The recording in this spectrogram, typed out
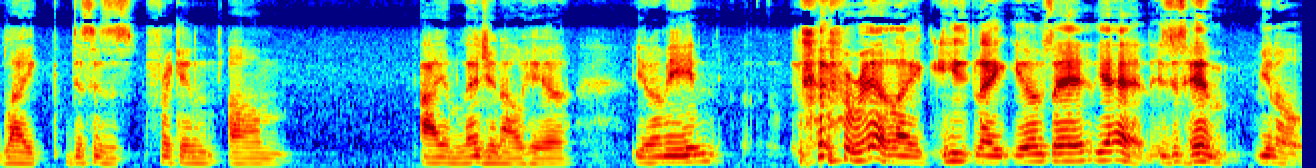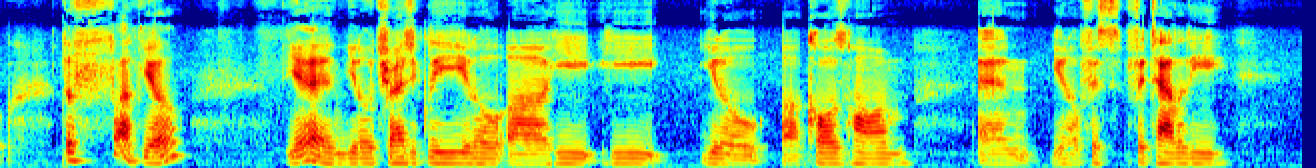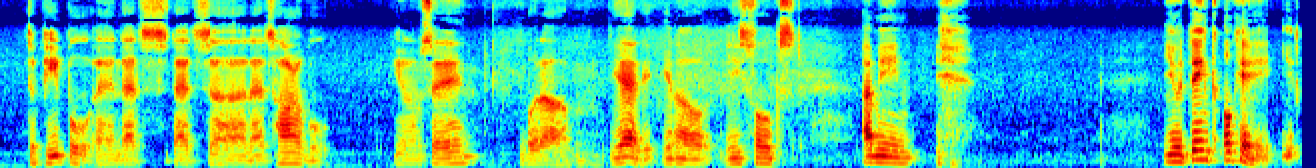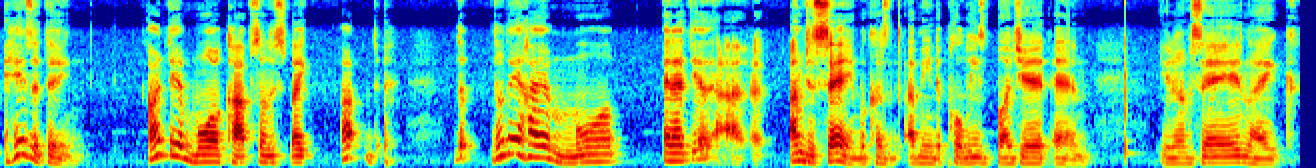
Like this is freaking um I am legend out here. You know what I mean? For real, like he's like, you know what I'm saying? Yeah, it's just him, you know. The fuck, yo? Yeah, and you know, tragically, you know, uh he he you know, uh caused harm and you know, fis- fatality to people and that's that's uh that's horrible. You know what I'm saying? But um yeah, you know, these folks I mean, you think, okay, here's the thing. aren't there more cops on this? Like, uh, don't they hire more? And at the I, I'm just saying because I mean the police budget and you know what I'm saying, like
